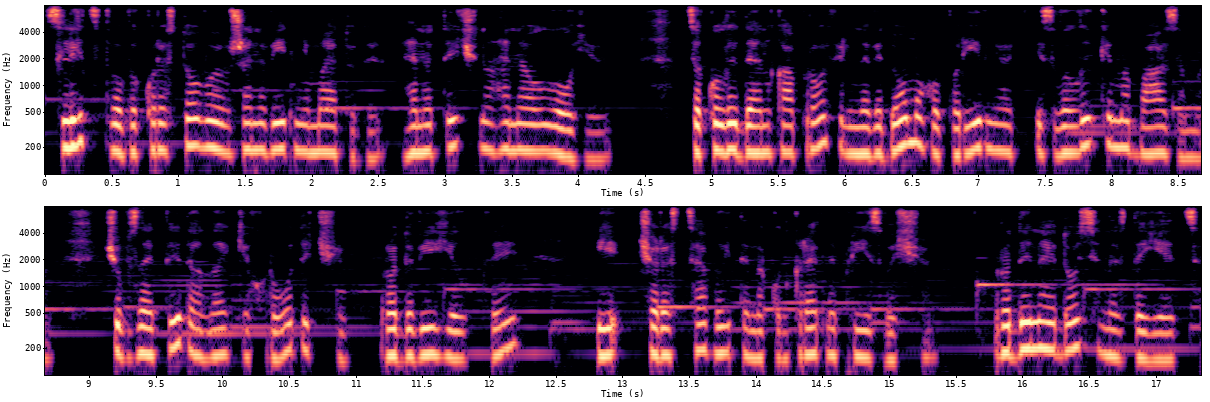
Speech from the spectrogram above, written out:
Слідство використовує вже новітні методи, генетичну генеалогію. Це коли ДНК-профіль невідомого порівнюють із великими базами, щоб знайти далеких родичів, родові гілки і через це вийти на конкретне прізвище. Родина й досі не здається.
